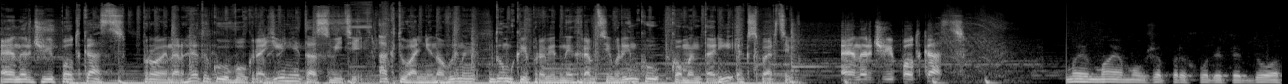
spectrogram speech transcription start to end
Energy Podcasts про енергетику в Україні та світі. Актуальні новини, думки провідних гравців ринку, коментарі експертів. Energy Podcasts. Ми маємо вже переходити до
